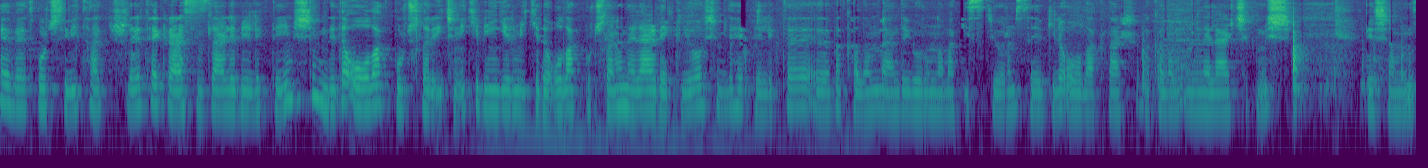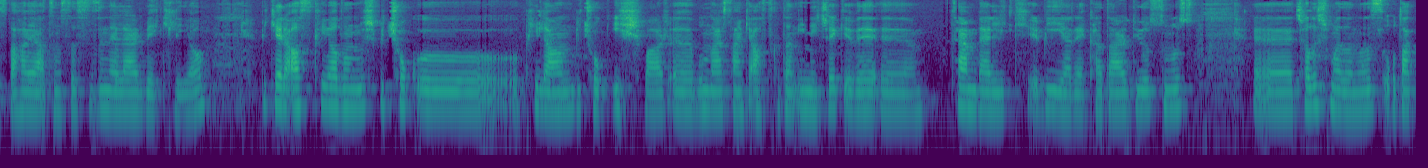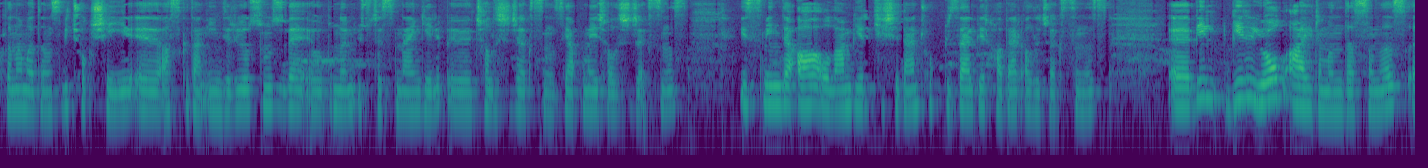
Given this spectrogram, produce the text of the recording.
Evet Burç TV takipçileri tekrar sizlerle birlikteyim. Şimdi de Oğlak burçları için 2022'de Oğlak burçlarına neler bekliyor? Şimdi hep birlikte e, bakalım ben de yorumlamak istiyorum. Sevgili Oğlaklar bakalım neler çıkmış. Yaşamınızda, hayatınızda sizi neler bekliyor? Bir kere askıya alınmış birçok e, plan, birçok iş var. E, Bunlar sanki askıdan inecek ve tembellik bir yere kadar diyorsunuz. Çalışmadığınız, odaklanamadığınız birçok şeyi askıdan indiriyorsunuz ve bunların üstesinden gelip çalışacaksınız, yapmaya çalışacaksınız. İsminde A olan bir kişiden çok güzel bir haber alacaksınız. Bir, bir yol ayrımındasınız.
